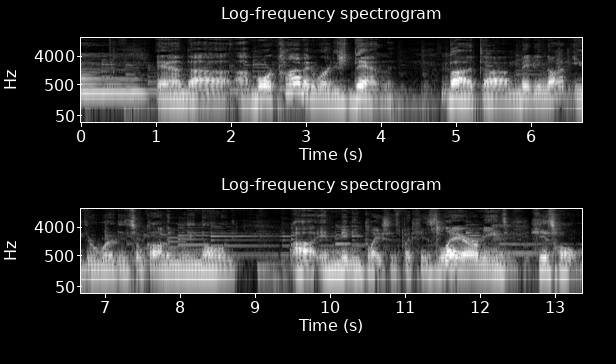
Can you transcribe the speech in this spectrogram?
Mm. And uh, a more common word is then, but uh, maybe not either word is so commonly known uh, in many places. But his lair means mm. his home.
